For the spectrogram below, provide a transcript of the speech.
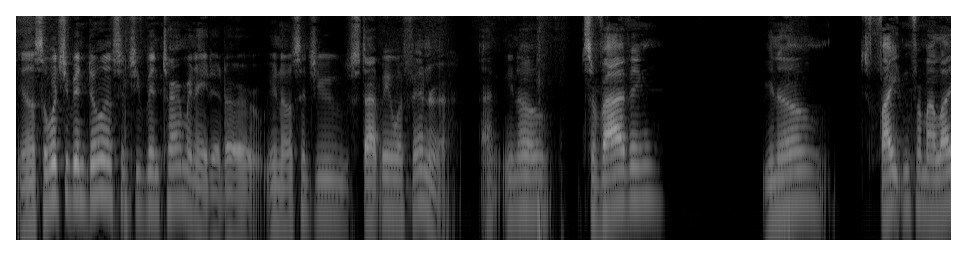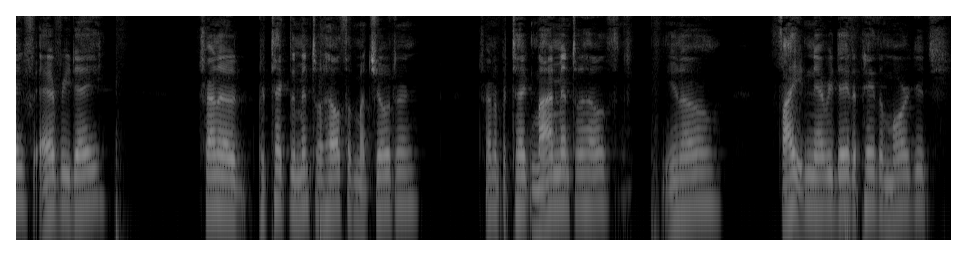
You know, so what you've been doing since you've been terminated, or you know, since you stopped being with FINRA? I, you know, surviving. You know, fighting for my life every day, trying to protect the mental health of my children, trying to protect my mental health. You know, fighting every day to pay the mortgage,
